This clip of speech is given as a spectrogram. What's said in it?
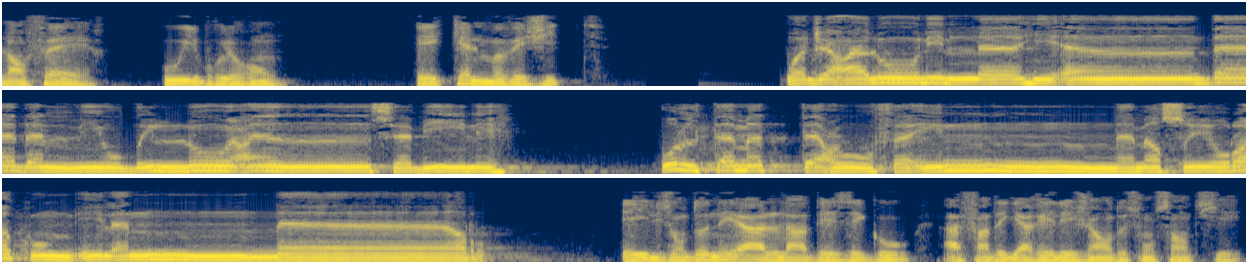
L'enfer, où ils brûleront. Et quel mauvais gîte. وجعلوا لله أندادا ليضلوا عن سبيله قل تمتعوا فإن مصيركم إلى النار Et ils ont donné à Allah des égaux afin d'égarer les gens de son sentier.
